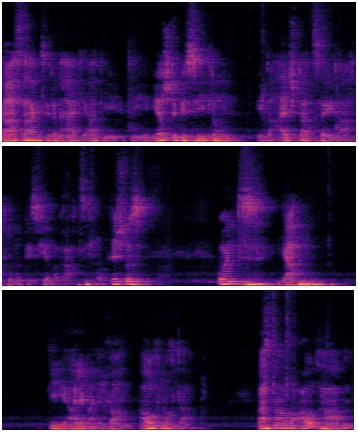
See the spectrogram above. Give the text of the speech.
da sagen sie dann halt, ja, die, die erste Besiedlung in der Altstadt seit 800 bis 480 vor Christus. Und ja, die Alemannen waren auch noch da. Was wir aber auch haben,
